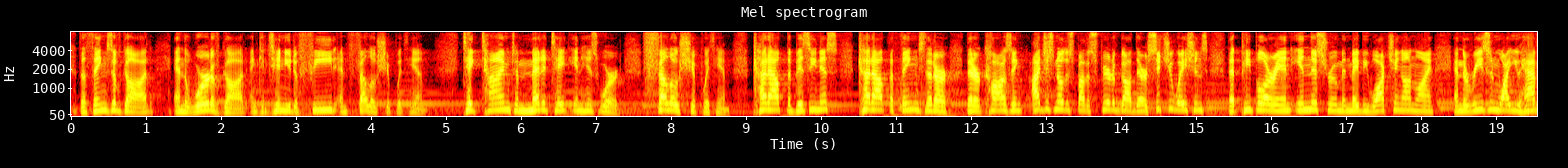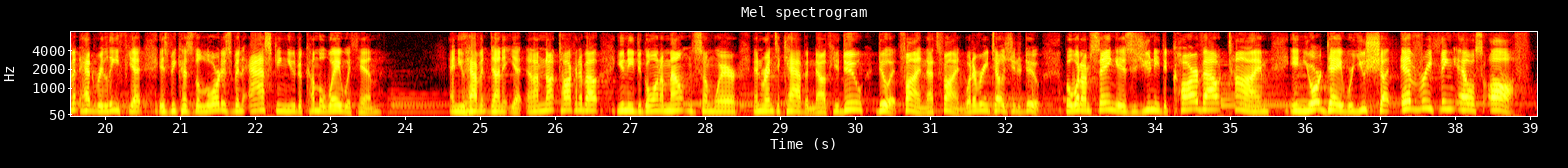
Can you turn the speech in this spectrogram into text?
the things of God and the Word of God and continue to feed and fellowship with Him. Take time to meditate in His Word, fellowship with Him. Cut out the busyness, cut out the things that are that are causing. I just know this by the Spirit of God. There are situations that people are in in this room and maybe watching online, and the reason why you haven't had relief yet is because the Lord has been asking you to come away with Him and you haven't done it yet. And I'm not talking about you need to go on a mountain somewhere and rent a cabin. Now, if you do, do it. Fine, that's fine. Whatever he tells you to do. But what I'm saying is, is you need to carve out time in your day where you shut everything else off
